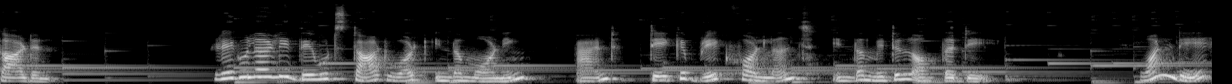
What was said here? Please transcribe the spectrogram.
garden. Regularly, they would start work in the morning and take a break for lunch in the middle of the day. One day,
